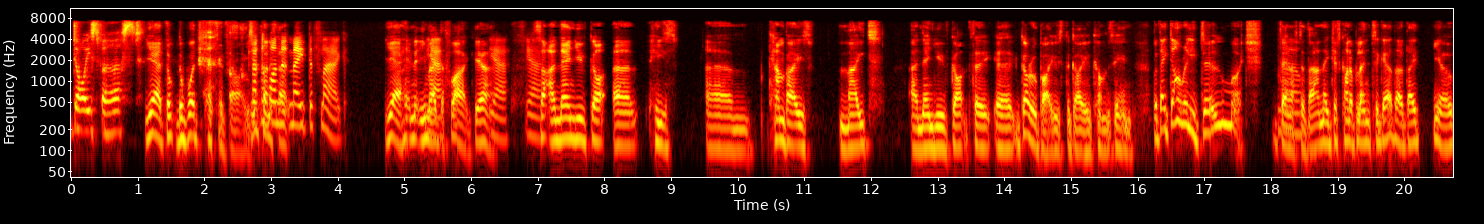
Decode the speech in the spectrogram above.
dies first. Yeah, the, the woodcutter guy. Is that the one that made the flag? Yeah, and he made Yeah. the flag. Yeah. Yeah. Yeah. So and then you've got uh, his um, Kanbei's mate, and then you've got the uh, Gorobei, who's the guy who comes in. But they don't really do much then No. after that, and they just kind of blend together. They, you know,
